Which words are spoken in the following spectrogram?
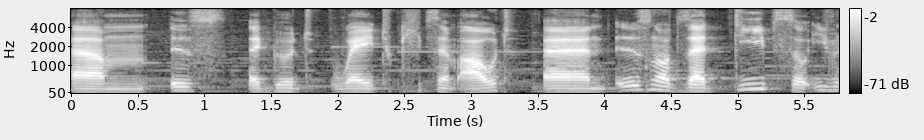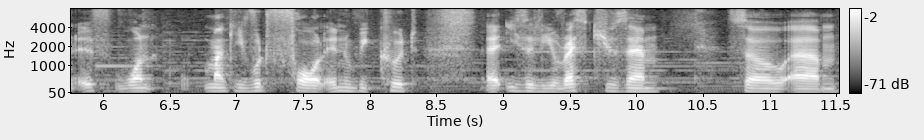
um, is a good way to keep them out. And it is not that deep, so even if one monkey would fall in, we could uh, easily rescue them. So um,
